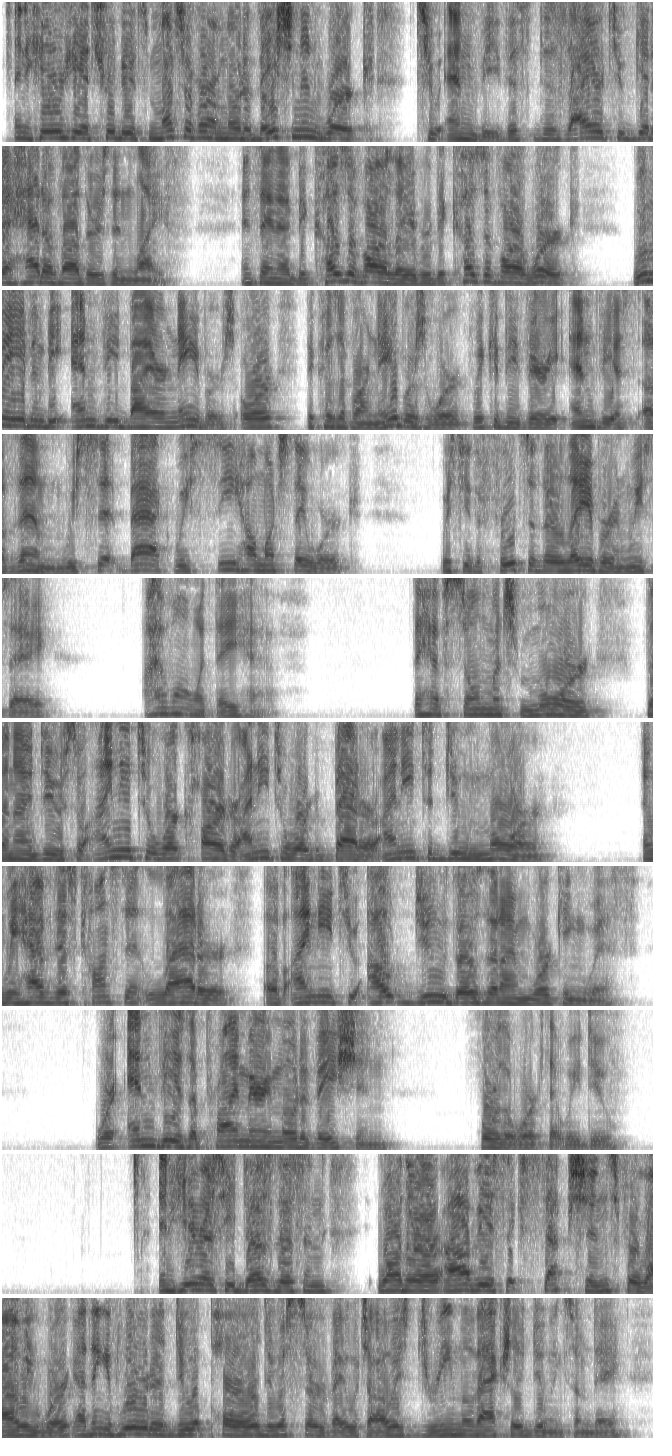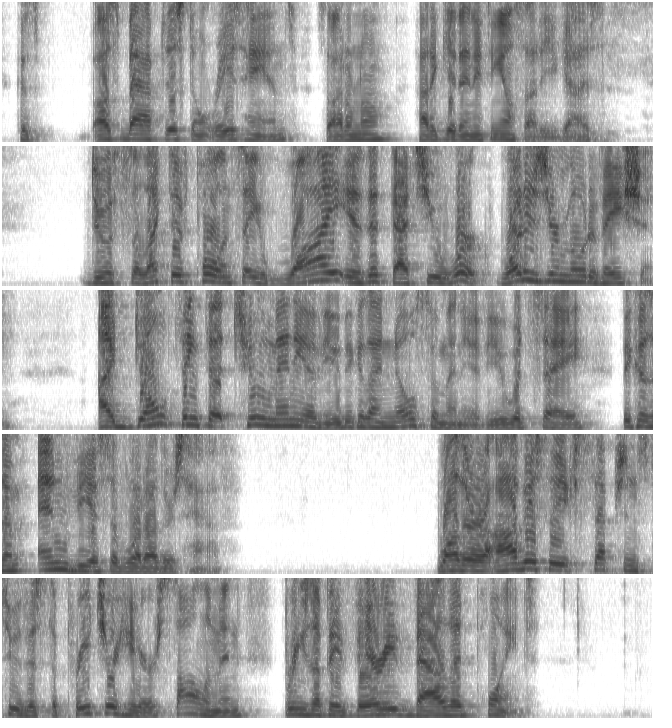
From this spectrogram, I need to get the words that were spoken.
And here he attributes much of our motivation in work to envy, this desire to get ahead of others in life, and saying that because of our labor, because of our work, we may even be envied by our neighbors, or because of our neighbors' work, we could be very envious of them. We sit back, we see how much they work, we see the fruits of their labor, and we say, I want what they have. They have so much more than I do. So I need to work harder. I need to work better. I need to do more. And we have this constant ladder of I need to outdo those that I'm working with, where envy is a primary motivation for the work that we do. And here, as he does this, and while there are obvious exceptions for why we work, I think if we were to do a poll, do a survey, which I always dream of actually doing someday, because us Baptists don't raise hands, so I don't know how to get anything else out of you guys. Do a selective poll and say, why is it that you work? What is your motivation? I don't think that too many of you, because I know so many of you, would say, because I'm envious of what others have. While there are obviously exceptions to this, the preacher here, Solomon, brings up a very valid point.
